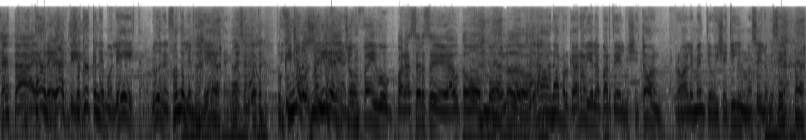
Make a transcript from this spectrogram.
Ya está, Está, entregate. Yo creo que le molesta, boludo. En el fondo le molesta que le hacen cuenta. ¿Por Porque qué no chabón, se no hubiera hecho un Facebook para hacerse autobombo, boludo? No, no, porque ahora vio la parte del billetón, probablemente, o billetín, no sé, lo que sea.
